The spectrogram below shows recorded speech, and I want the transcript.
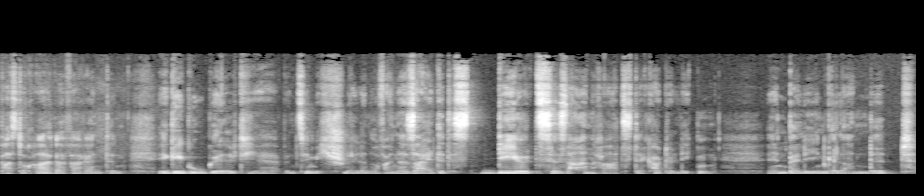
Pastoralreferentin gegoogelt. Ich bin ziemlich schnell dann auf einer Seite des Diözesanrats der Katholiken in Berlin gelandet.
